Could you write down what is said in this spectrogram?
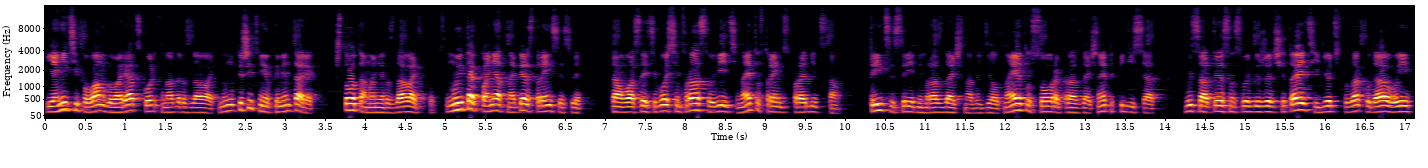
И они типа вам говорят, сколько надо раздавать. Ну, напишите мне в комментариях, что там они раздавать. Ну, и так понятно, на первой странице, если там у вас эти 8 фраз, вы видите, на эту страницу пробиться там 30 в среднем раздач надо делать, на эту 40 раздач, на эту 50. Вы, соответственно, свой бюджет считаете, идете туда, куда вы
